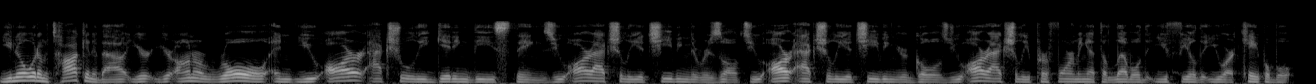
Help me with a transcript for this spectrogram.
you know what I'm talking about. You're you're on a roll and you are actually getting these things. You are actually achieving the results. You are actually achieving your goals. You are actually performing at the level that you feel that you are capable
